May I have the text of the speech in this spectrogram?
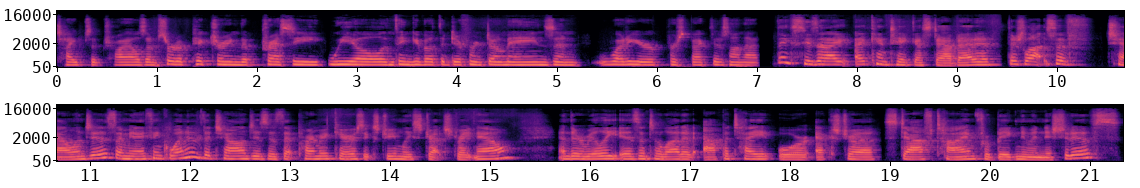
types of trials? I'm sort of picturing the PRECIS wheel and thinking about the different domains. And what are your perspectives on that? Thanks, Susan. I, I can take a stab at it. There's lots of challenges. I mean, I think one of the challenges is that primary care is extremely stretched right now and there really isn't a lot of appetite or extra staff time for big new initiatives.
